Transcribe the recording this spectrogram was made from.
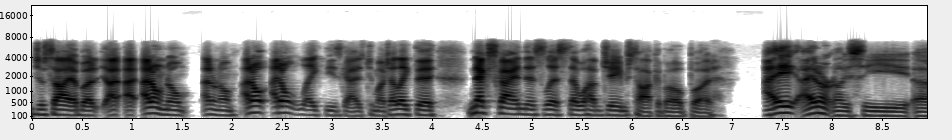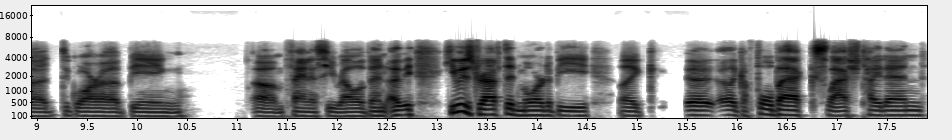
Josiah, but I, I, I don't know. I don't know. I don't I don't like these guys too much. I like the next guy in this list that we'll have James talk about, but I I don't really see uh DeGuara being um fantasy relevant. I mean, he was drafted more to be like uh, like a fullback slash tight end.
